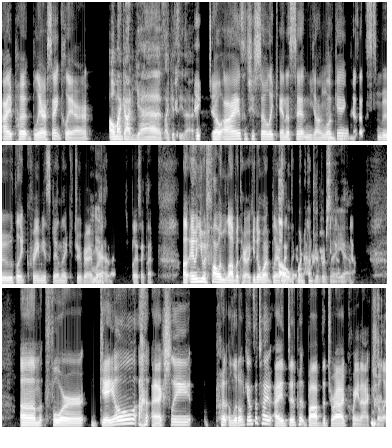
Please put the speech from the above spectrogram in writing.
I put Blair St. Clair. Oh my god, yes, I could see that. Big doe eyes, and she's so like innocent and young looking. Mhm. Has that smooth, like creamy skin like Drew Barrymore. Yeah. Blair St. Clair. Uh, and you would fall in love with her. Like you don't want Blair St. Oh, Clair. 100 percent. Yeah. Um, for Gail, I actually put a little against the type. I did put Bob the drag queen actually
